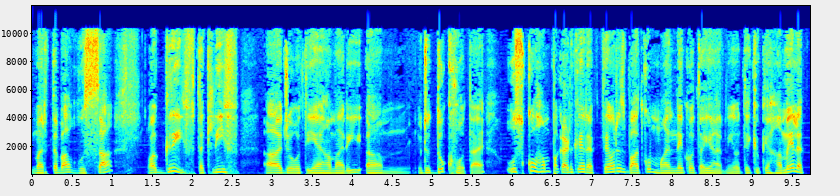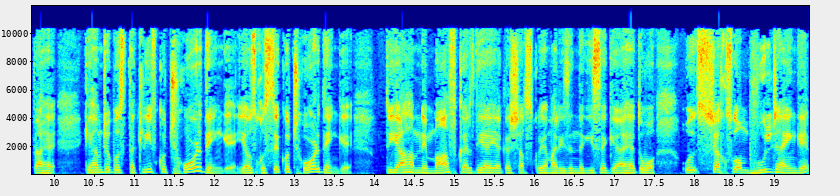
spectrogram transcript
मरतबा, गुस्सा और ग्रीफ तकलीफ़ जो होती है हमारी जो दुख होता है, उसको हम पकड़ के रखते हैं और इस बात को मानने को तैयार नहीं होते, क्योंकि हमें लगता है कि हम जब उस तकलीफ़ को छोड़ देंगे या उस गुस्से को छोड़ देंगे तो या हमने माफ़ कर दिया या अगर शख्स कोई हमारी ज़िंदगी से गया है तो वो उस शख्स को हम भूल जाएँगे।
